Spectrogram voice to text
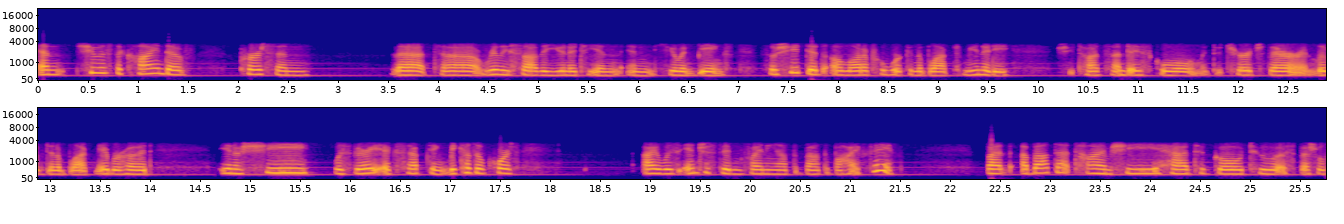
and she was the kind of person that uh, really saw the unity in, in human beings. So she did a lot of her work in the black community. She taught Sunday school and went to church there and lived in a black neighborhood. You know, she was very accepting because, of course, I was interested in finding out about the Baha'i faith. But about that time, she had to go to a special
